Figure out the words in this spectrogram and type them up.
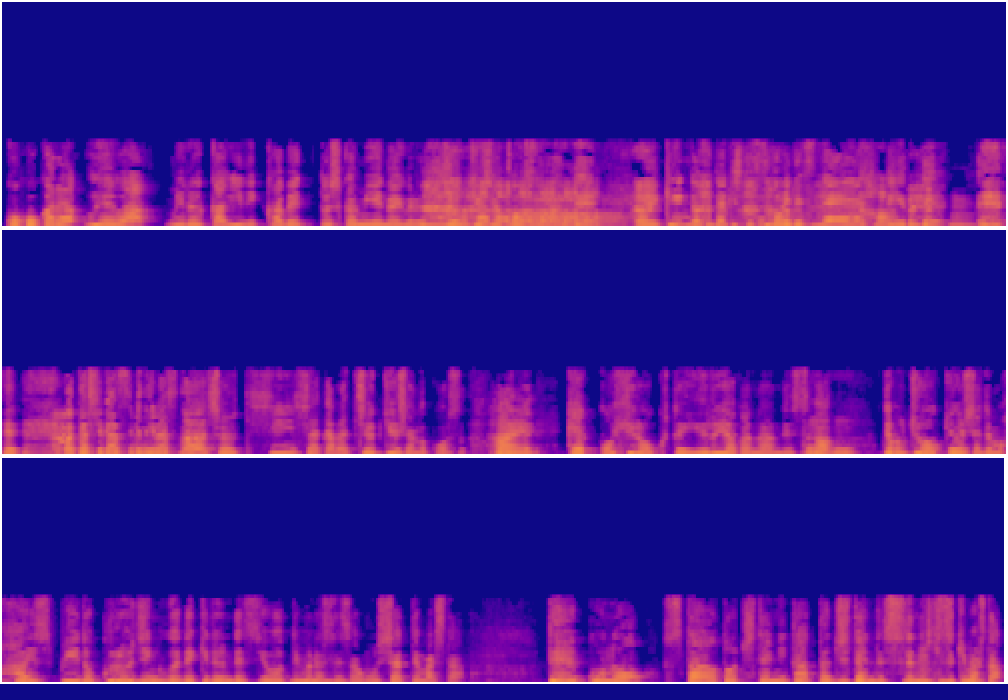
ここから上は見る限り壁っとしか見えないぐらいの上級者コースなんで、えー見学だけしてすごいですねって言って、うん。えー私が滑りますのは初心者から中級者のコース、はい。結構広くて緩やかなんですがおうおう。でも上級者でもハイスピードクルージングができるんですよって村瀬さんおっしゃってました、でこのスタート地点に立った時点ですでに気づきました、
